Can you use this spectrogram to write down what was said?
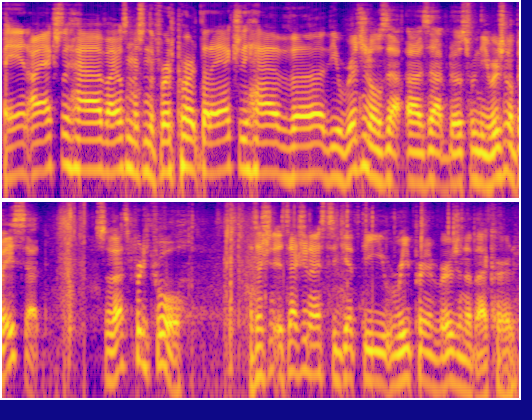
And I actually have, I also mentioned the first part, that I actually have uh, the original uh, Zapdos from the original base set. So that's pretty cool. It's actually, it's actually nice to get the reprinted version of that card.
